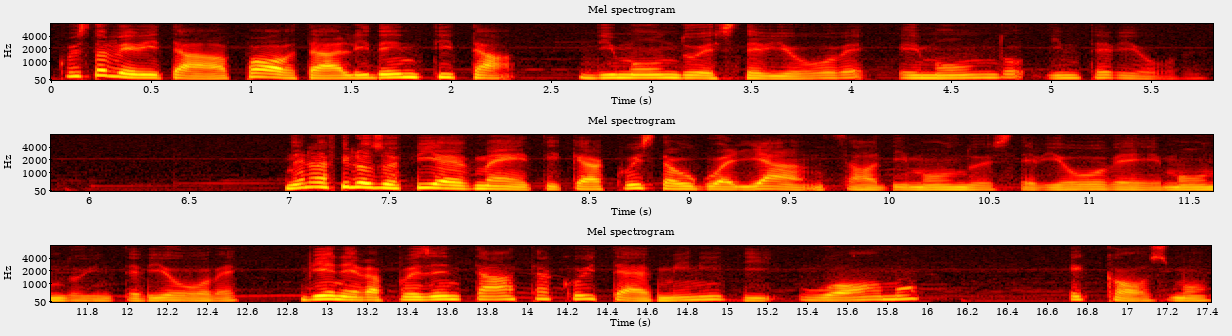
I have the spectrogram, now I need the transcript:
Questa verità porta all'identità di mondo esteriore e mondo interiore. Nella filosofia ermetica questa uguaglianza di mondo esteriore e mondo interiore viene rappresentata coi termini di uomo e cosmo.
